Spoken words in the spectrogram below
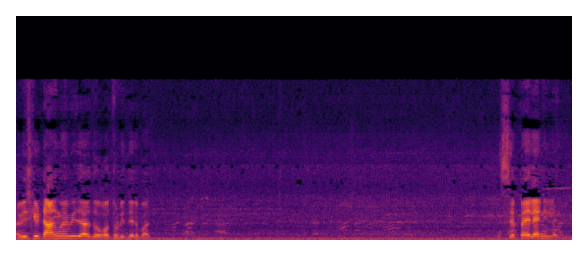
अभी इसकी टांग में भी दर्द होगा थोड़ी देर बाद। इससे पहले नहीं लगी।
